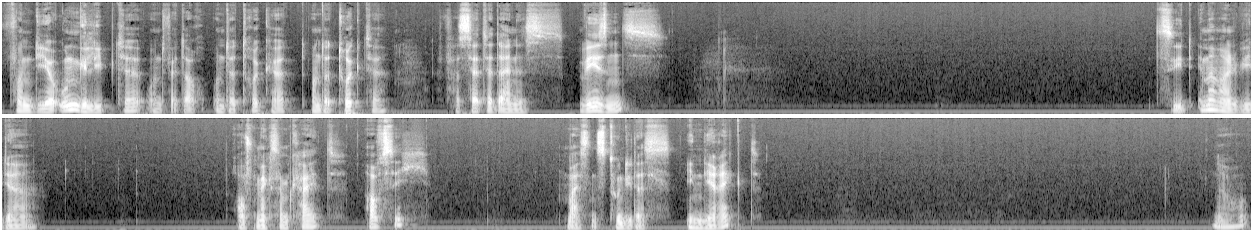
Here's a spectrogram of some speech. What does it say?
von dir ungeliebte und vielleicht auch unterdrückte Facette deines Wesens zieht immer mal wieder Aufmerksamkeit auf sich. Meistens tun die das indirekt. So.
